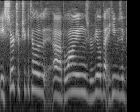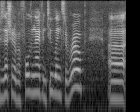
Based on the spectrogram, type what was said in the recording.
a search of Chikatilo's uh, belongings revealed that he was in possession of a folding knife and two lengths of rope. Uh,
